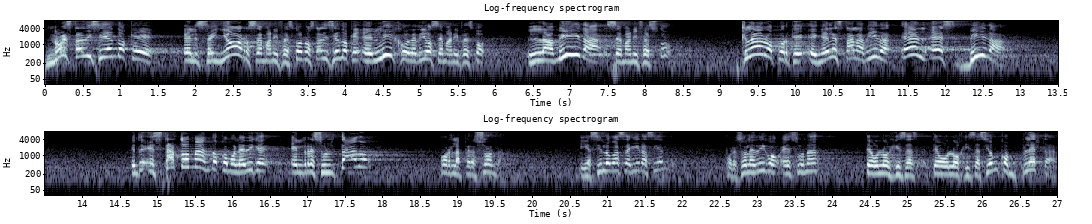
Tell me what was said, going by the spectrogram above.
No está diciendo que el Señor se manifestó, no está diciendo que el Hijo de Dios se manifestó la vida se manifestó. Claro, porque en Él está la vida. Él es vida. Entonces, está tomando, como le dije, el resultado por la persona. Y así lo va a seguir haciendo. Por eso le digo, es una teologización completa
